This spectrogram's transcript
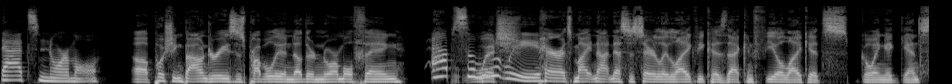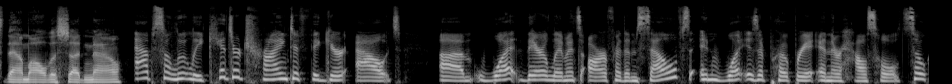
That's normal. Uh, pushing boundaries is probably another normal thing, Absolutely. which parents might not necessarily like because that can feel like it's going against them all of a sudden now. Absolutely. Kids are trying to figure out um, what their limits are for themselves and what is appropriate in their household. So,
